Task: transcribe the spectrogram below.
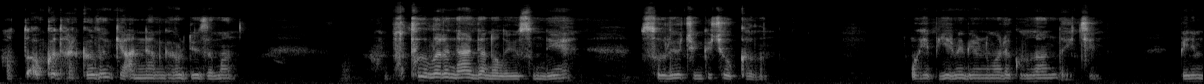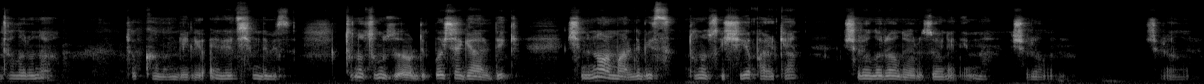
Hatta o kadar kalın ki annem gördüğü zaman bu tığları nereden alıyorsun diye soruyor çünkü çok kalın. O hep 21 numara kullandığı için benim tığlar ona çok kalın geliyor. Evet şimdi biz tunusumuzu ördük. Başa geldik. Şimdi normalde biz tunus işi yaparken şuraları alıyoruz öyle değil mi? Şuraları. Şuraları.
